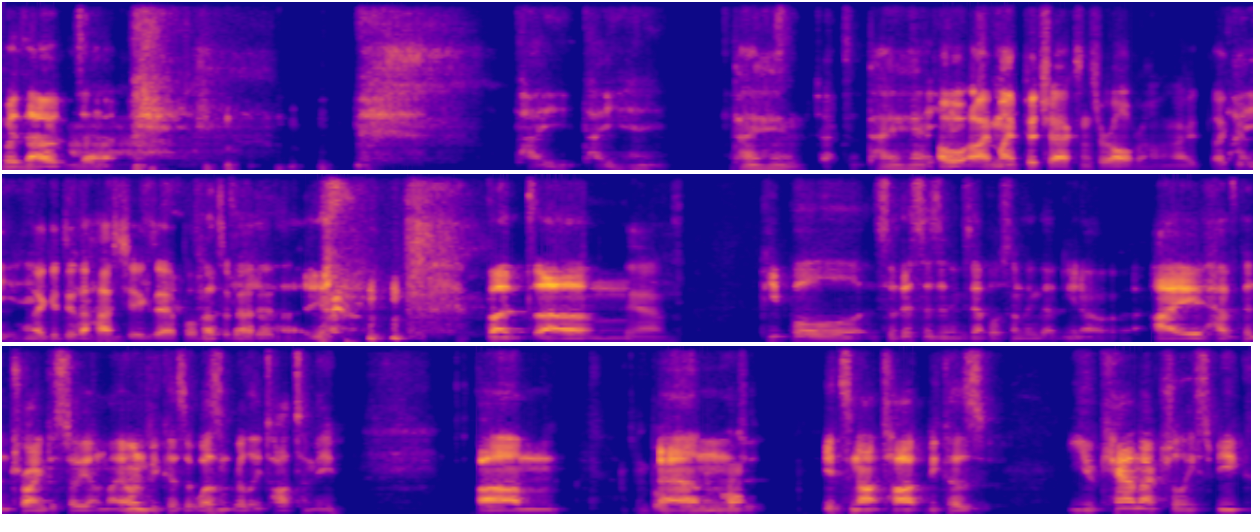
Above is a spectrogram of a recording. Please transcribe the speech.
without uh, 大大変大変 Pitch accent. 大変 大変. oh I, my pitch accents are all wrong i, I could 大変. i could do the hashi example and that's But, about it uh, yeah. but um, yeah people. So this is an example of something that you know I have been trying to study on my own because it wasn't really taught to me. Um, and it's not taught because you can actually speak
